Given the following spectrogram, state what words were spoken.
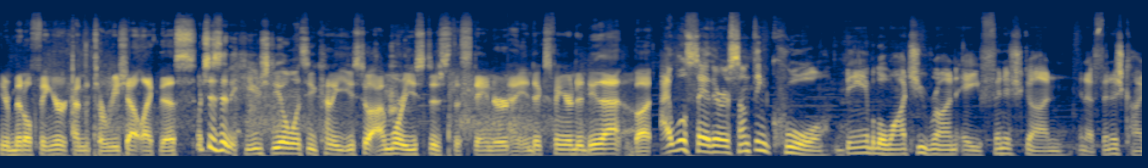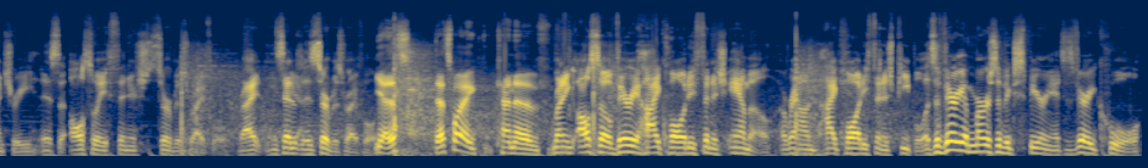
your middle finger kind of to reach out like this, which isn't a huge deal once you kind of used to it. I'm more used to just the standard index finger to do that, but I will say there is something cool being able to watch you run a Finnish gun in a Finnish country. It's also a Finnish service rifle, right? He said it was his service rifle. Yeah, that's, that's why I kind of, running also very high quality Finnish ammo around high quality Finnish people. It's a very immersive experience. It's very cool,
